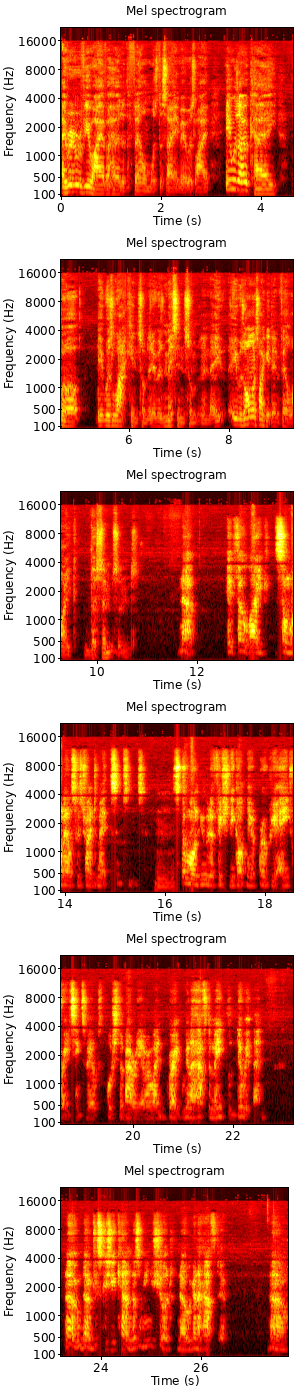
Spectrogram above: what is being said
every review I ever heard of the film was the same. It was like it was okay, but it was lacking something. It was missing something. It, it was almost like it didn't feel like The Simpsons. No, it felt like someone else was trying to make The Simpsons. Hmm. Someone who had officially got the appropriate age rating to be able to push the barrier and went, great, we're going to have to make them do it then. No, no, just because you can doesn't mean you should. No, we're going to have to. No,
